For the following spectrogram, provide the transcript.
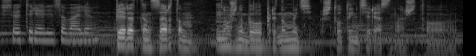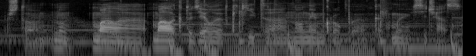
все это реализовали? Перед концертом нужно было придумать что-то интересное, что, что ну, мало, мало кто делает какие-то no-name группы, как мы сейчас.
